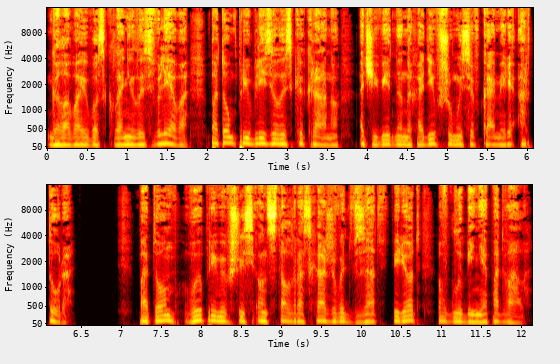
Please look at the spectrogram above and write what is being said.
Голова его склонилась влево, потом приблизилась к экрану, очевидно находившемуся в камере Артура. Потом, выпрямившись, он стал расхаживать взад-вперед в глубине подвала.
